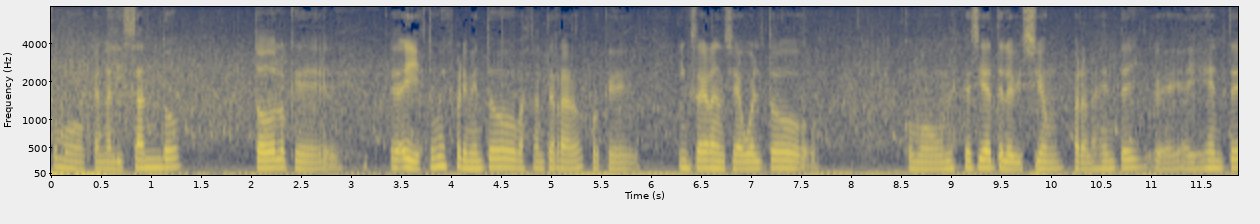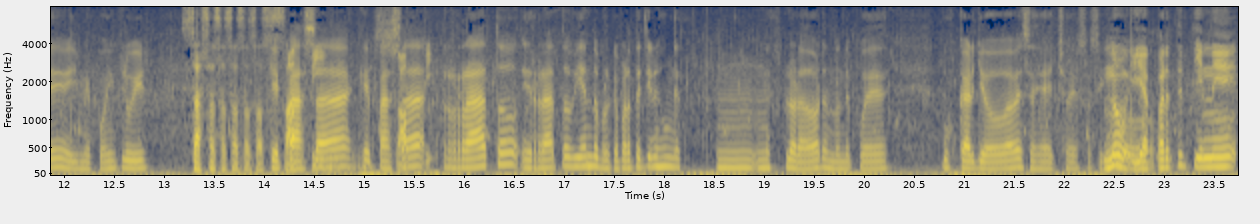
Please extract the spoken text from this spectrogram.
como canalizando todo lo que... Ey, esto es un experimento bastante raro porque Instagram se ha vuelto como una especie de televisión para la gente. Eh, hay gente, y me puedo incluir, Sa, sa, sa, sa, sa, sa, que pasa que pasa zapping. rato y rato viendo porque aparte tienes un, un, un explorador en donde puedes buscar yo a veces he hecho eso así No, como- y aparte tiene,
